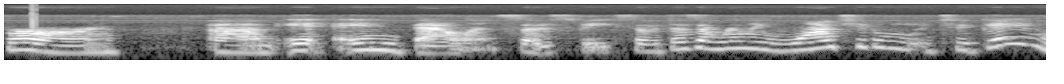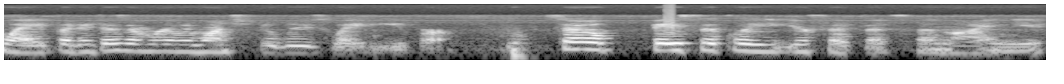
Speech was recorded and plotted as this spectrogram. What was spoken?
burn um, in, in, balance, so to speak. So it doesn't really want you to, to gain weight, but it doesn't really want you to lose weight either. So basically, your Fitbit's been lying you,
